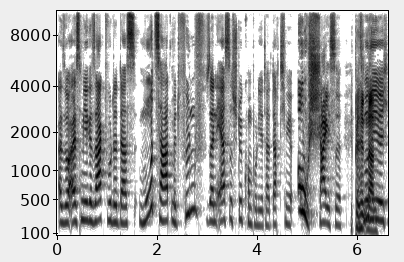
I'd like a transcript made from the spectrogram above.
Also, als mir gesagt wurde, dass Mozart mit fünf sein erstes Stück komponiert hat, dachte ich mir, oh, scheiße. Ich bin hinten ich,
